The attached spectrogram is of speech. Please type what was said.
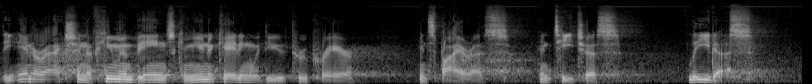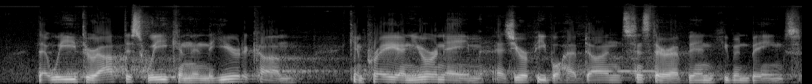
the interaction of human beings communicating with you through prayer inspire us and teach us, lead us, that we throughout this week and in the year to come can pray in your name as your people have done since there have been human beings.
